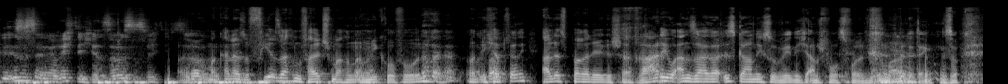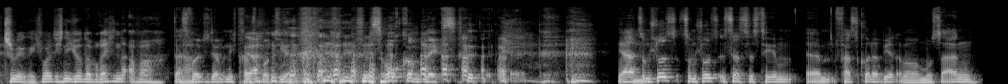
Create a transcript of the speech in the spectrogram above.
wie ist es denn richtig? Ja, so ist es richtig. So. Also man kann also vier Sachen falsch machen am Mikrofon. Und ich habe alles parallel geschafft. Radioansager ist gar nicht so wenig anspruchsvoll, wie immer alle denken. So, Entschuldigung, ich wollte dich nicht unterbrechen, aber. Das wollte ich damit nicht transportieren. das ist hochkomplex. Ja, zum Schluss, zum Schluss ist das System ähm, fast kollabiert, aber man muss sagen,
